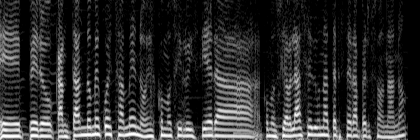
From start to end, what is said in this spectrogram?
Eh, pero cantando me cuesta menos, es como si lo hiciera, como si hablase de una tercera persona, ¿no?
